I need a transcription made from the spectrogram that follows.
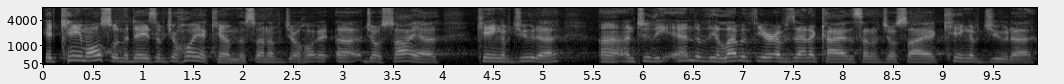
It came also in the days of Jehoiakim, the son of Jeho- uh, Josiah, king of Judah uh, unto the end of the eleventh year of Zedekiah the son of Josiah, king of Judah,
